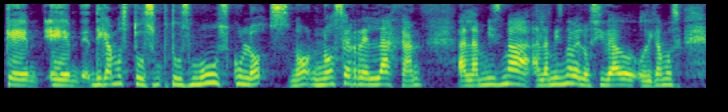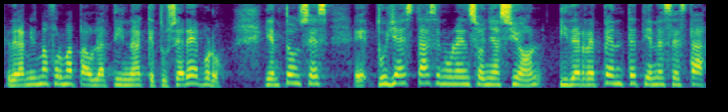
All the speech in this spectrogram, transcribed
que, eh, digamos, tus, tus músculos ¿no? no se relajan a la misma, a la misma velocidad o, o, digamos, de la misma forma paulatina que tu cerebro. Y entonces eh, tú ya estás en una ensoñación y de repente tienes esta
